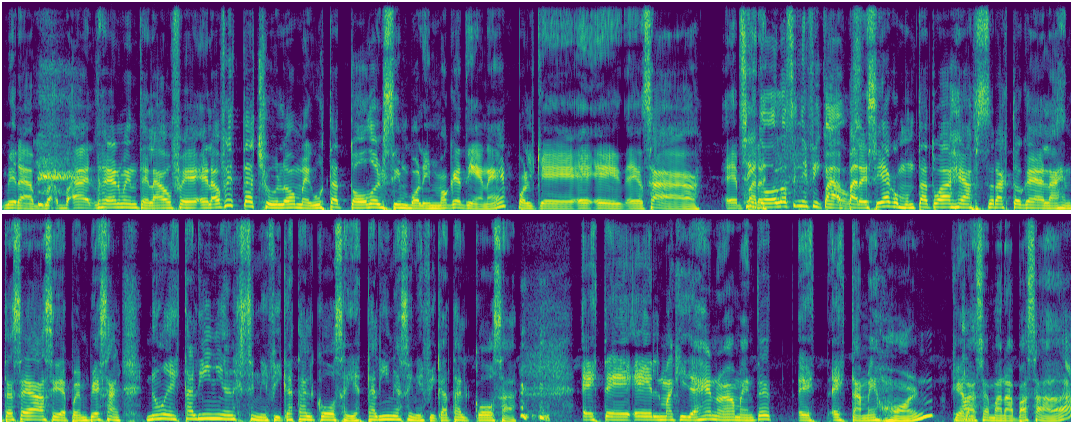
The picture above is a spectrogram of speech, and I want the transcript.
Mira, ba- realmente el outfit, el outfit está chulo. Me gusta todo el simbolismo que tiene, porque, eh, eh, eh, o sea. eh, Sí, todos los significados. parecía como un tatuaje abstracto que la gente se hace y después empiezan, no, esta línea significa tal cosa y esta línea significa tal cosa. este, el maquillaje nuevamente es- está mejor que la A- semana pasada.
